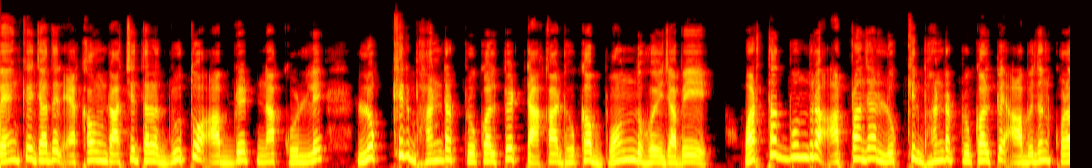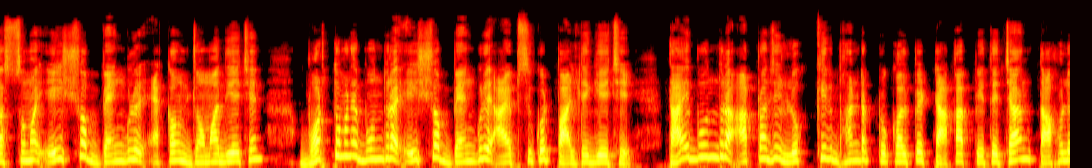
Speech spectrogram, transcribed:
ব্যাংকে যাদের অ্যাকাউন্ট আছে তারা দ্রুত আপডেট না করলে লক্ষ্মীর ভাণ্ডার প্রকল্পের টাকা ঢোকা বন্ধ হয়ে যাবে। অর্থাৎ বন্ধুরা, আপনারা যারা লক্ষ্মীর ভাণ্ডার প্রকল্পে আবেদন করার সময় এই সব ব্যাঙ্কগুলোর অ্যাকাউন্ট জমা দিয়েছেন, বর্তমানে বন্ধুরা এই সব ব্যাঙ্কগুলির আইএফসি কোড পাল্টে গিয়েছে। তাই বন্ধুরা, আপনারা যদি লক্ষ্মীর ভাণ্ডার প্রকল্পের টাকা পেতে চান, তাহলে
